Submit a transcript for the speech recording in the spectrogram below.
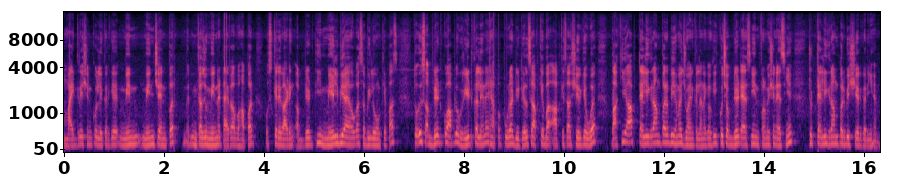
माइग्रेशन को लेकर के मेन मेन चैन पर, इनका जो मेन नेट आएगा वहाँ पर, उसके रिगार्डिंग अपडेट थी। मेल भी आया होगा सभी लोगों के पास। तो इस अपडेट को आप लोग रीड कर लेना। यहाँ पर पूरा डिटेल से आपके आपके साथ शेयर किया हुआ है। बाकी आप टेलीग्राम पर भी हमें ज्वाइन कर लेना, क्योंकि कुछ अपडेट ऐसी इन्फॉर्मेशन ऐसी हैं, जो टेलीग्राम पर भी शेयर करी हैं।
